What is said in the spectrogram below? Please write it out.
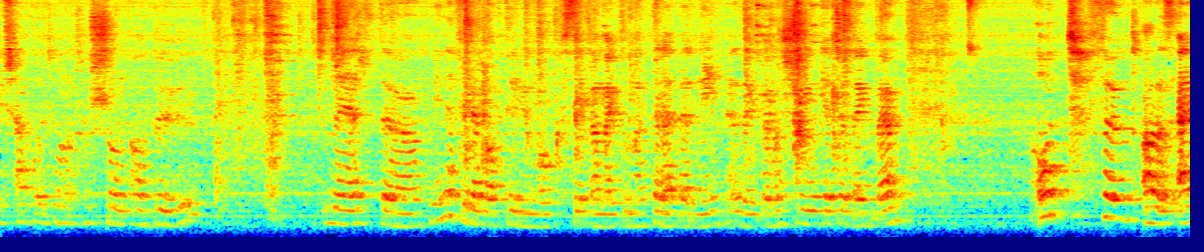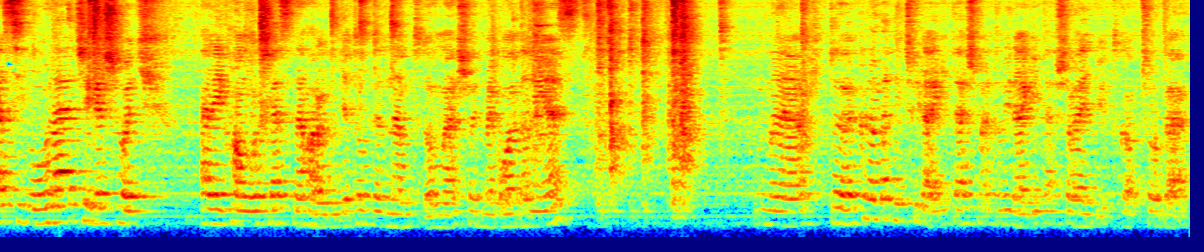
és ápolt vonatosson a bőr, mert mindenféle baktériumok szépen meg tudnak telepedni ezekben a sminkecsetekben. Ott fönt az elszívó lehetséges, hogy elég hangos lesz, ne haragudjatok, de nem tudom máshogy megoldani ezt. Mert különben nincs világítás, mert a világítással együtt kapcsol be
